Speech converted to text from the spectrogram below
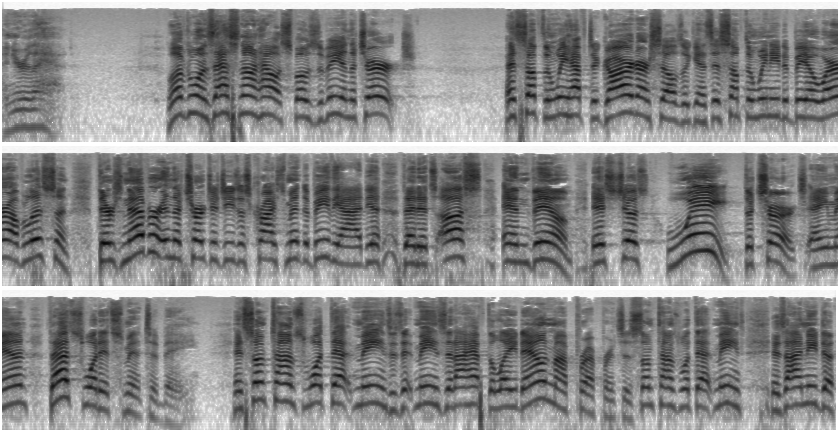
and you're that. Loved ones, that's not how it's supposed to be in the church. It's something we have to guard ourselves against. It's something we need to be aware of. Listen, there's never in the church of Jesus Christ meant to be the idea that it's us and them. It's just we, the church. Amen? That's what it's meant to be. And sometimes what that means is it means that I have to lay down my preferences. Sometimes what that means is I need to,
